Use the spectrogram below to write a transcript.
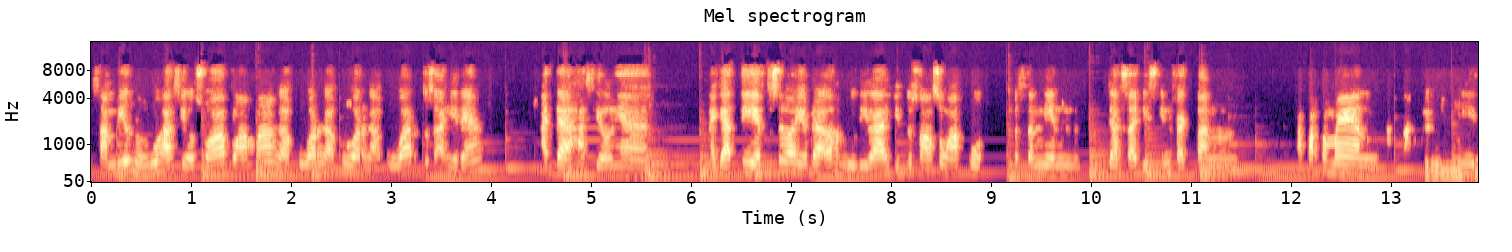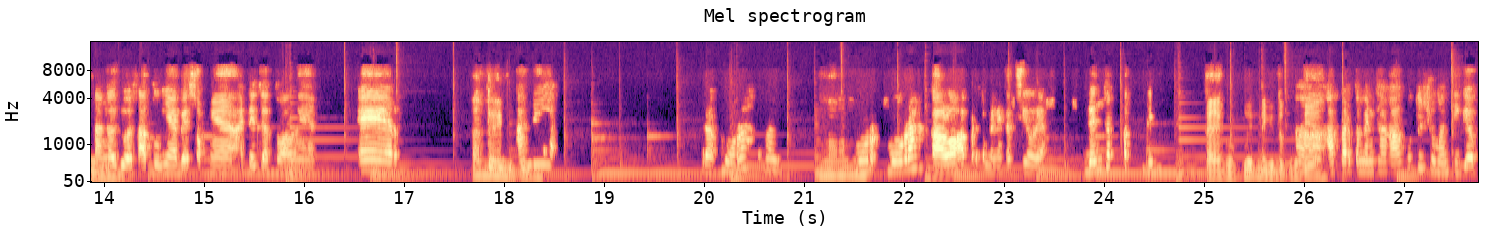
sambil nunggu hasil swab lama nggak keluar nggak keluar nggak keluar. Terus akhirnya ada hasilnya negatif. Terus oh yaudah alhamdulillah gitu. Terus langsung aku pesenin jasa disinfektan apartemen. Di tanggal 21 nya besoknya ada jadwalnya. Eh ada gitu. ada murah apa hmm. murah, murah kalau apartemennya kecil ya. Dan cepet jadi kayak goblin gitu berarti uh, ya? apartemen kakakku tuh cuma 36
